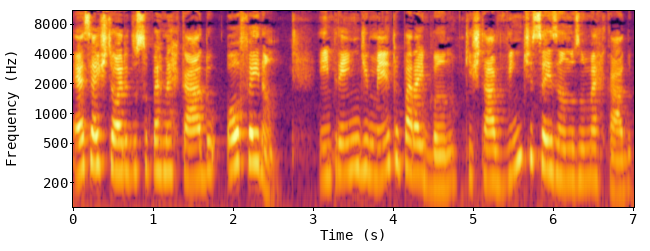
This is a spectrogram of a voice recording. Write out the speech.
Essa é a história do supermercado O Feirão, empreendimento paraibano que está há 26 anos no mercado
